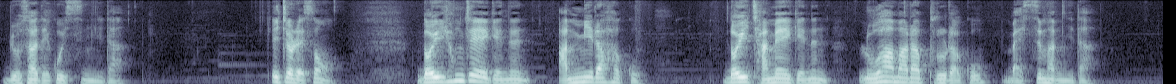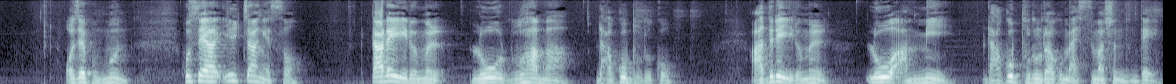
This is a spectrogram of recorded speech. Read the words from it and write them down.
묘사되고 있습니다. 1절에서 너희 형제에게는 안미라 하고 너희 자매에게는 루하마라 부르라고 말씀합니다. 어제 본문 호세아 1장에서 딸의 이름을 로 루하마라고 부르고 아들의 이름을 로 암미라고 부르라고 말씀하셨는데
